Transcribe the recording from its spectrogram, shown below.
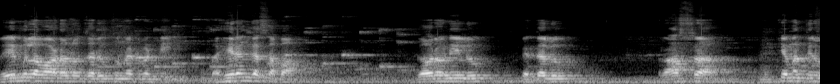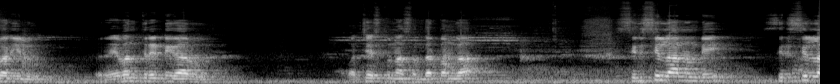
వేములవాడలో జరుగుతున్నటువంటి బహిరంగ సభ గౌరవనీయులు పెద్దలు రాష్ట్ర ముఖ్యమంత్రి వర్యులు రేవంత్ రెడ్డి గారు వచ్చేస్తున్న సందర్భంగా సిరిసిల్ల నుండి సిరిసిల్ల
